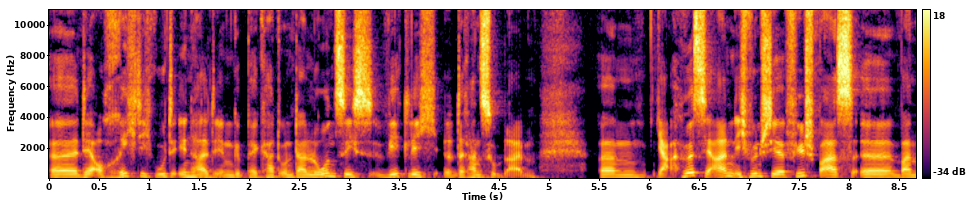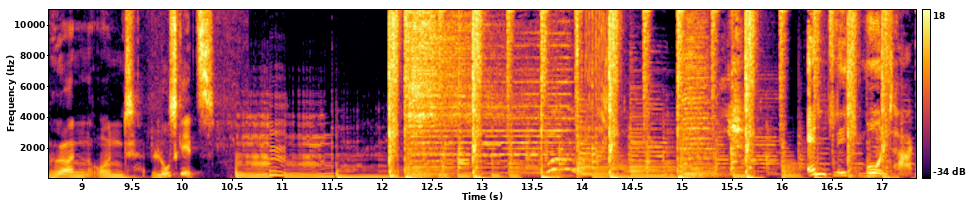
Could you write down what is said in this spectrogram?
äh, der auch richtig gute Inhalte im Gepäck hat. Und da lohnt sich wirklich dran zu bleiben. Ähm, ja, hör's dir an. Ich wünsche dir viel Spaß äh, beim Hören und los geht's. Endlich Montag.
